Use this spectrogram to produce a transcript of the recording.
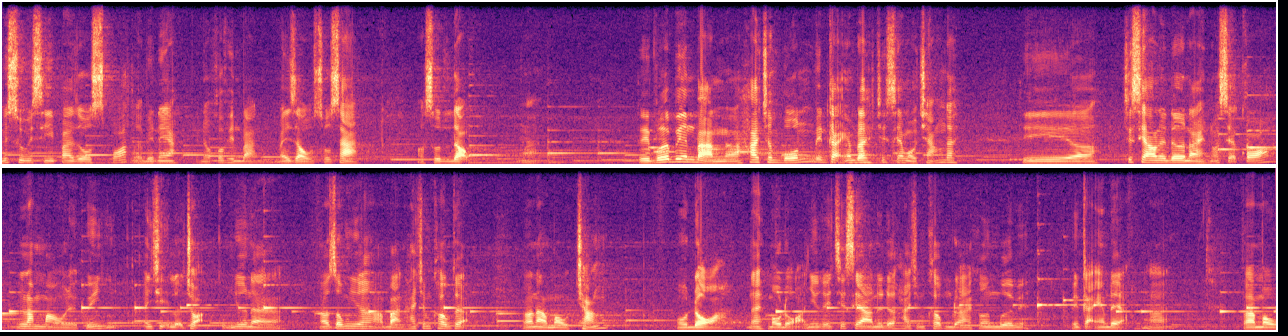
Mitsubishi Pajero Sport ở bên em nó có phiên bản máy dầu số sàn và số tự động. Thì với phiên bản à, 2.4 bên cạnh em đây, chiếc xe màu trắng đây, thì chiếc xe Outlander này nó sẽ có 5 màu để quý anh chị lựa chọn, cũng như là nó giống như bản 2.0 thôi ạ. Đó là màu trắng màu đỏ. Đây màu đỏ như cái chiếc xe Outlander 2.0 đời 2020 bên, bên cạnh em đây ạ. Đấy. và màu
